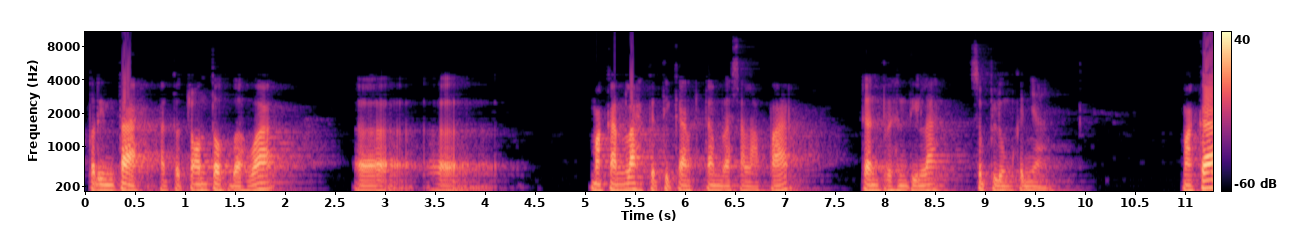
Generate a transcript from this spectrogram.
perintah atau contoh bahwa eh, eh, makanlah ketika kita merasa lapar dan berhentilah sebelum kenyang. Maka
